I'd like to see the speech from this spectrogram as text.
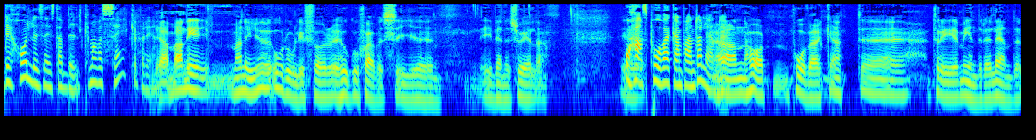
Det håller sig stabilt. Kan man vara säker på det? Ja, man är, man är ju orolig för Hugo Chavez i, eh, i Venezuela. Och hans påverkan på andra länder? Han har påverkat eh, tre mindre länder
